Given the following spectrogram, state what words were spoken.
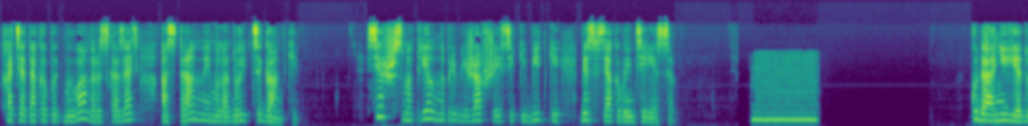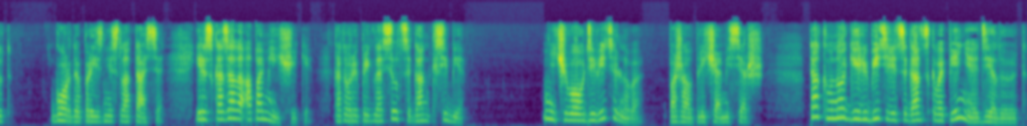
хотя так и подмывала рассказать о странной молодой цыганке. Серж смотрел на приближавшиеся кибитки без всякого интереса. «Куда они едут?» — гордо произнесла Тася и рассказала о помещике, который пригласил цыган к себе. «Ничего удивительного», — пожал плечами Серж. «Так многие любители цыганского пения делают».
